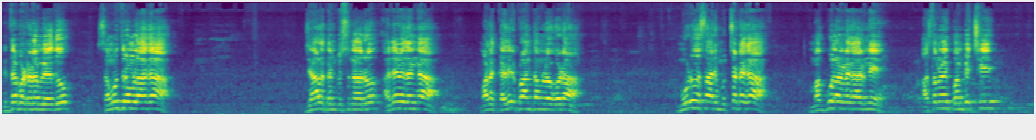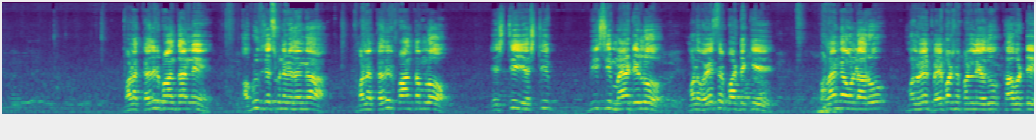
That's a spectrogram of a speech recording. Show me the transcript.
నిద్రపట్టడం లేదు. సముద్రంలాగా జనాలు కనిపిస్తున్నారు. అదేవిధంగా మన కదిరి ప్రాంతంలో కూడా మూడోసారి ముచ్చటగా మక్బూల్ గారిని అసెంబ్లీకి పంపించి మన కదిరి ప్రాంతాన్ని అభివృద్ధి చేసుకునే విధంగా మన కదిరి ప్రాంతంలో ఎస్టీ ఎస్టీ బీసీ మైనార్టీలు మన వైఎస్ఆర్ పార్టీకి బలంగా ఉన్నారు. మనం ఏం భయపడాల్సిన పని లేదు. కాబట్టి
